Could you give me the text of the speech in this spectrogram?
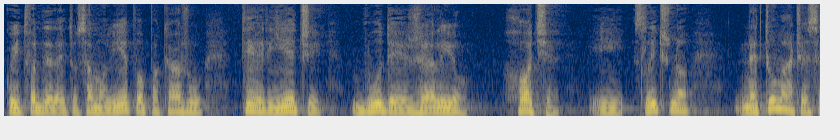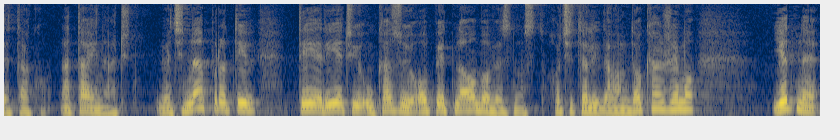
koji tvrde da je to samo lijepo, pa kažu te riječi bude želio, hoće i slično, ne tumače se tako, na taj način. Već naprotiv, te riječi ukazuju opet na obaveznost. Hoćete li da vam dokažemo? Jedne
